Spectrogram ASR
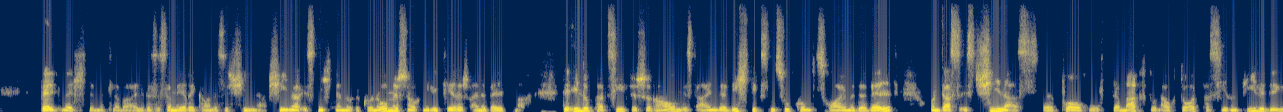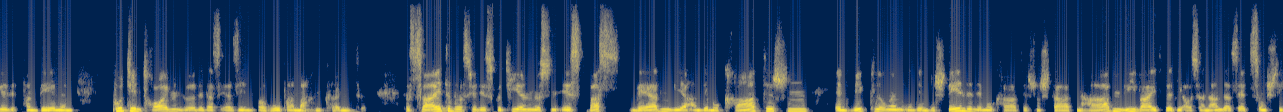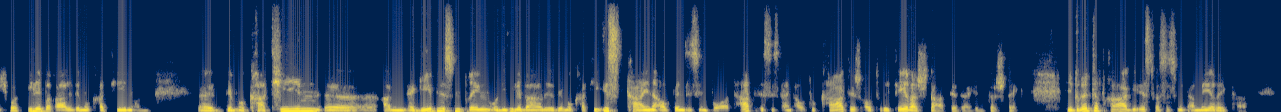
Weltmächte mittlerweile. Das ist Amerika und das ist China. China ist nicht nur ökonomisch, sondern auch militärisch eine Weltmacht. Der indopazifische Raum ist einer der wichtigsten Zukunftsräume der Welt und das ist Chinas äh, Vorhof der Macht. Und auch dort passieren viele Dinge, von denen Putin träumen würde, dass er sie in Europa machen könnte. Das Zweite, was wir diskutieren müssen, ist, was werden wir an demokratischen Entwicklungen in den bestehenden demokratischen Staaten haben? Wie weit wird die Auseinandersetzung, Stichwort illiberale Demokratien und Demokratien äh, an Ergebnissen bringen. Und die illiberale Demokratie ist keine, auch wenn sie es im Wort hat. Es ist ein autokratisch-autoritärer Staat, der dahinter steckt. Die dritte Frage ist, was ist mit Amerika?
